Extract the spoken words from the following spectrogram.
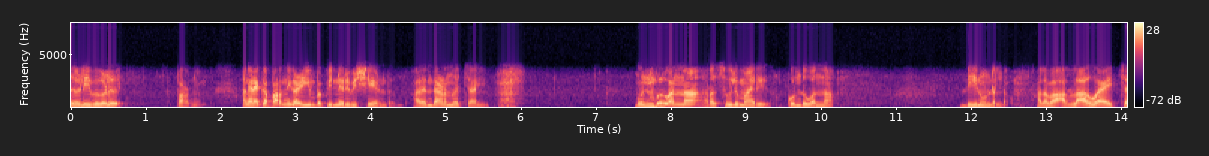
തെളിവുകൾ പറഞ്ഞു. അങ്ങനെയൊക്കെ പറഞ്ഞു കഴിയുമ്പോൾ പിന്നെ ഒരു വിഷയമുണ്ട്. അതെന്താണെന്ന് വെച്ചാൽ മുൻപ് വന്ന റസൂലുമാർ കൊണ്ടുവന്ന ദീനുണ്ടല്ലോ. അഥവാ അള്ളാഹു അയച്ച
